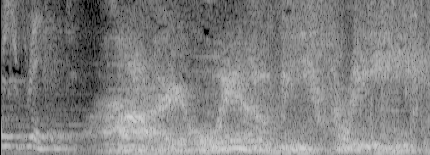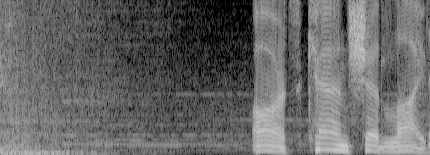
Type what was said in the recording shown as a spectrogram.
Rift. I will be free. Art can shed light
